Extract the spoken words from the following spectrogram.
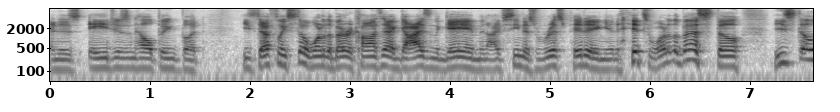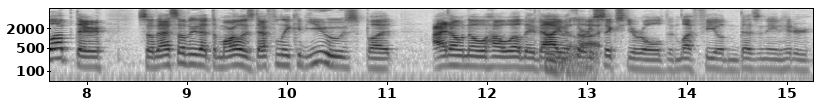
and his age isn't helping, but he's definitely still one of the better contact guys in the game and I've seen his wrist hitting and it's one of the best still. He's still up there. So that's something that the Marlins definitely could use, but I don't know how well they value a a lot. 36 year old in left field and designated hitter.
